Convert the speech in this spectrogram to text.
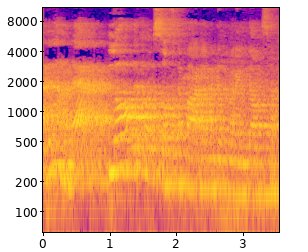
ഇത് നമ്മുടെ lower house of the parliament എന്ന് പറയും ലോക്സഭ.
